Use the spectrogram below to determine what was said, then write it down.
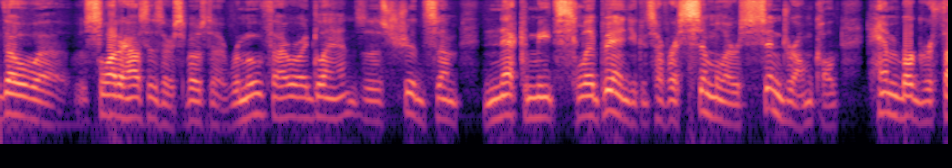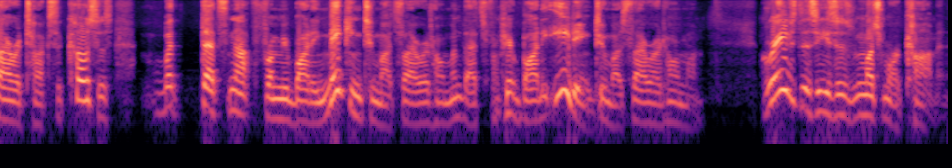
Though uh, slaughterhouses are supposed to remove thyroid glands, uh, should some neck meat slip in, you can suffer a similar syndrome called hamburger thyrotoxicosis, but that's not from your body making too much thyroid hormone, that's from your body eating too much thyroid hormone. Graves' disease is much more common,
